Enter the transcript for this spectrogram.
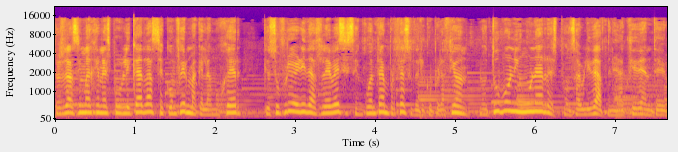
Tras las imágenes publicadas se confirma que la mujer, que sufrió heridas leves y se encuentra en proceso de recuperación, no tuvo ninguna responsabilidad en el accidente.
